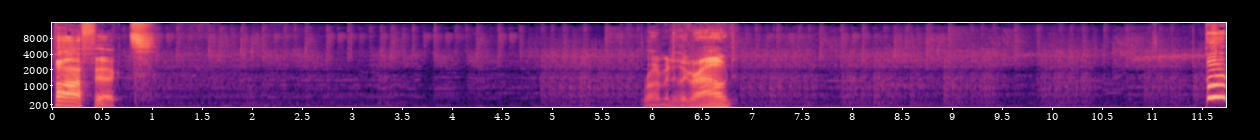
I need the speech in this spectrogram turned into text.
perfect. Run him into the ground. Boop.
